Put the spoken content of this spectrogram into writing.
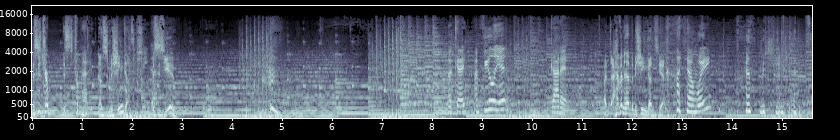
This is dra- this is dramatic. No, this is machine gun. Machine This is you. Okay, I'm feeling it. Got it. I, I haven't heard the machine guns yet. I'm waiting for the machine gun.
